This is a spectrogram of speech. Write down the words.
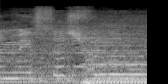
I made such fools.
